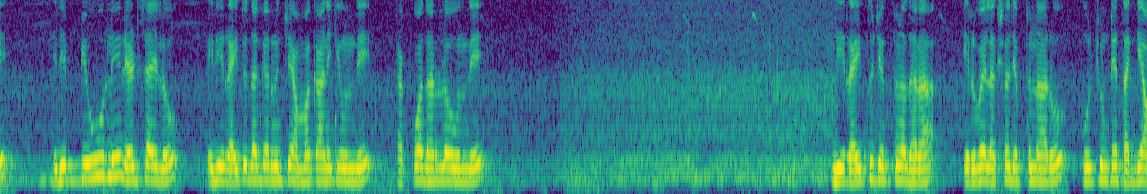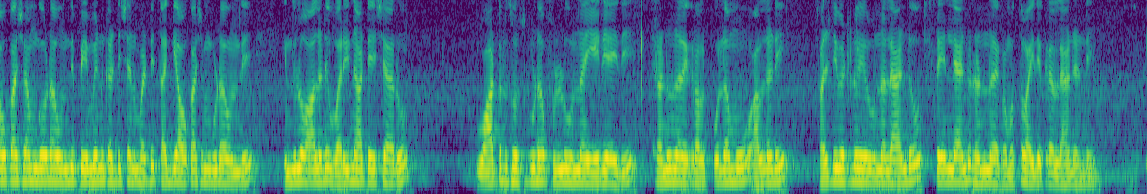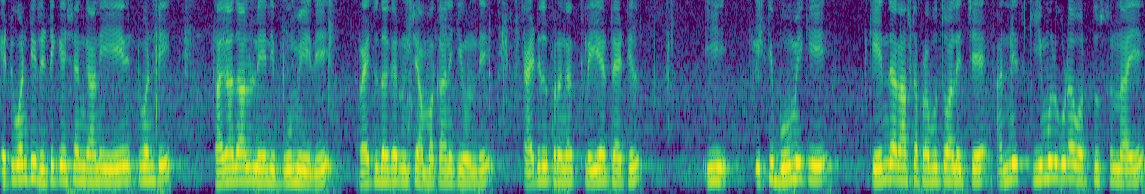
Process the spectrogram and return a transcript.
ఇది ప్యూర్లీ రెడ్ సాయిల్ ఇది రైతు దగ్గర నుంచి అమ్మకానికి ఉంది. తక్కువ ధరలో ఉంది. ఇది రైతు చెప్తున్న ధర ఇరవై లక్షలు చెప్తున్నారు. కూర్చుంటే తగ్గే అవకాశం కూడా ఉంది. పేమెంట్ కండిషన్ బట్టి తగ్గే అవకాశం కూడా ఉంది. ఇందులో ఆల్రెడీ వరి నాటేశారు. వాటర్ సోర్స్ కూడా ఫుల్ ఉన్న ఏరియా ఇది. రెండున్నర ఎకరాల పొలము ఆల్రెడీ కల్టివేట్లో ఉన్న ల్యాండ్ ప్లెయిన్ ల్యాండ్ రెండున్నర ఎకరాలు. మొత్తం ఐదు ఎకరాల ల్యాండ్ అండి. ఎటువంటి లిటిగేషన్ కానీ ఎటువంటి తగాదాలు లేని భూమి ఇది. రైతు దగ్గర నుంచి అమ్మకానికి ఉంది. టైటిల్ పరంగా క్లియర్ టైటిల్. ఈ ఇట్టి భూమికి కేంద్ర రాష్ట్ర ప్రభుత్వాలు ఇచ్చే అన్ని స్కీములు కూడా వర్తిస్తున్నాయి.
